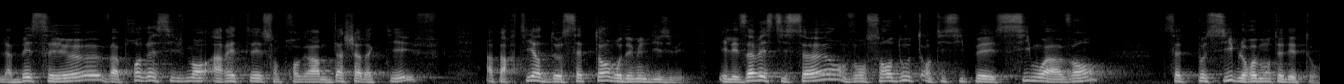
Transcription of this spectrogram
La BCE va progressivement arrêter son programme d'achat d'actifs à partir de septembre 2018. Et les investisseurs vont sans doute anticiper six mois avant cette possible remontée des taux.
